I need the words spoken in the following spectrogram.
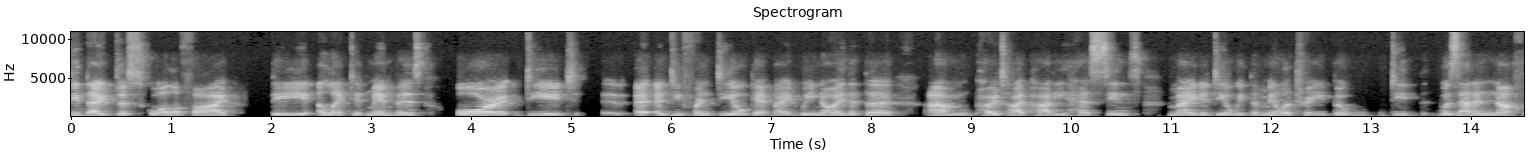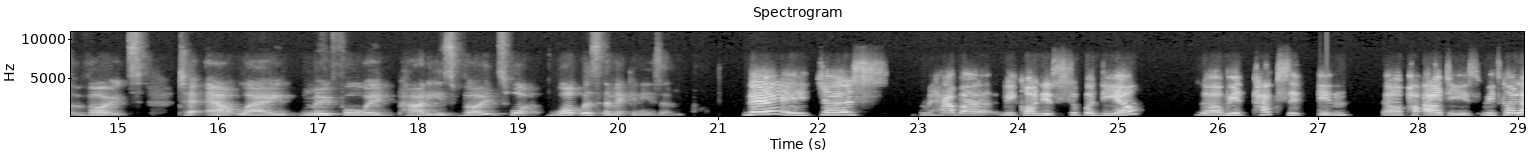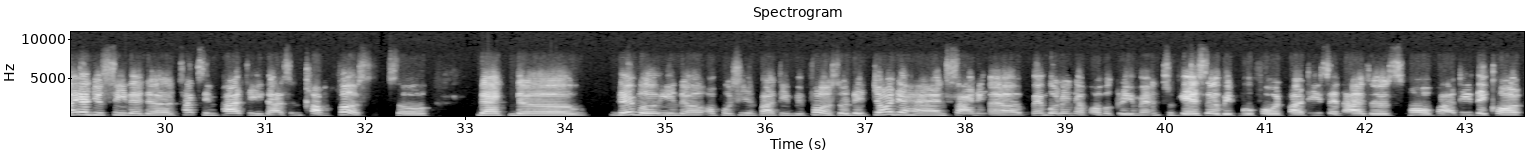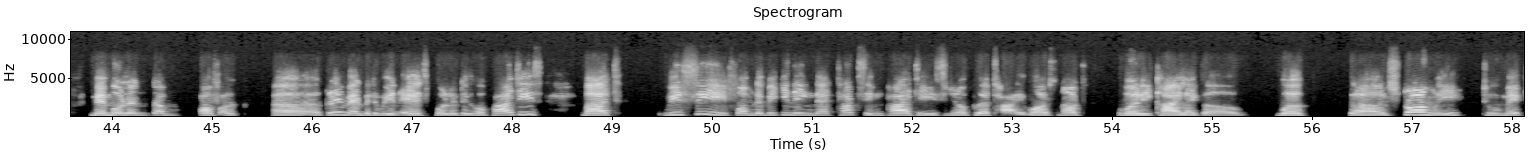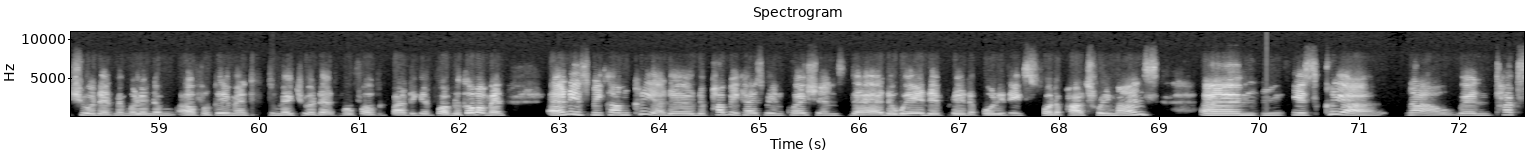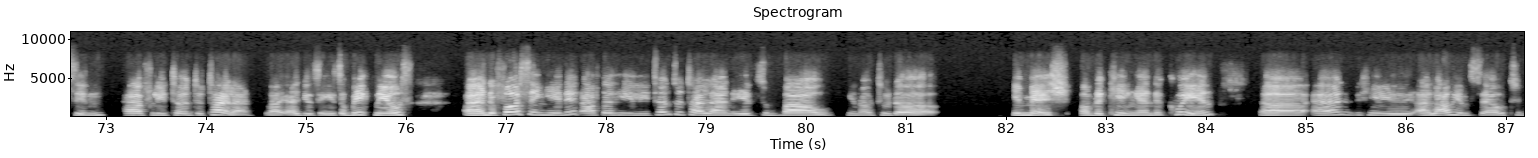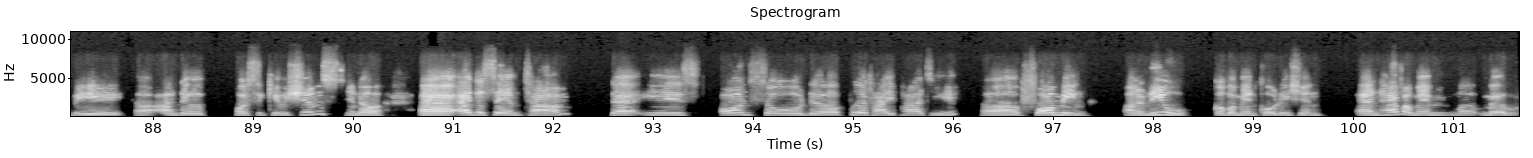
Did they disqualify the elected members or did a, a, different deal get made? We know that the um, party has since made a deal with the military, but did was that enough votes to outweigh Move Forward Party's votes? What what was the mechanism? They just have a we call it super deal uh, with Thaksin uh, parties. Because like you see that the Thaksin party doesn't come first, so that the they were in the opposition party before, so they joined their hands, signing a memorandum of agreement together with Move Forward parties and other small party. They call memorandum of uh, agreement between eight political parties. But we see from the beginning that Thaksin parties, you know, Pheu Thai was not very kind like uh, work uh, strongly to make sure that memorandum of agreement to make sure that Move Forward party can form the government and it's become clear. The, the public has been questions the, the way they play the politics for the past three months. And it's clear now when Thaksin have returned to Thailand. Like as you see it's a big news. And the first thing he did after he returned to Thailand is to bow you know to the image of the king and the queen. Uh, and he allowed himself to be uh, under persecutions you know. Uh, at the same time there is also the Pheu Thai party uh, forming a new government coalition and have a mem-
